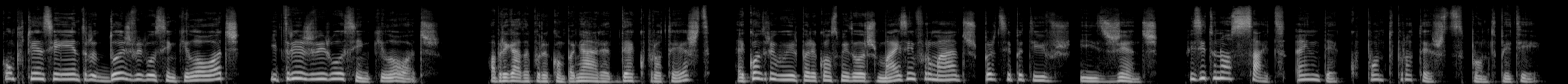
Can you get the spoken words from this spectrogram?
com potência entre 2,5 kW e 3,5 kW. Obrigada por acompanhar a DECO Proteste a contribuir para consumidores mais informados, participativos e exigentes. Visite o nosso site em deco.proteste.pt.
